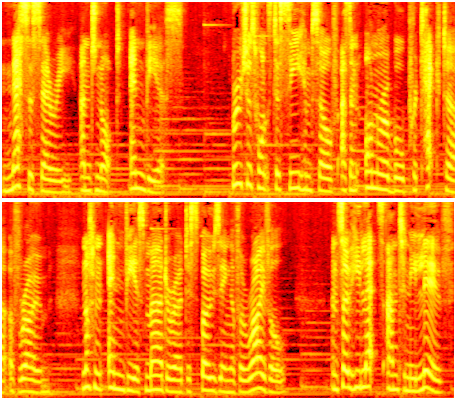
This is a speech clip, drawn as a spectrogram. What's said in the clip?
necessary and not envious. Brutus wants to see himself as an honourable protector of Rome not an envious murderer disposing of a rival. And so he lets Antony live,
